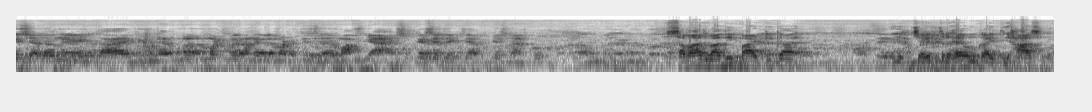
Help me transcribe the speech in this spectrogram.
अखिलेश यादव ने कहा है कि मठ में रहने वाले मठाधीश माफिया हैं इसको कैसे देखते हैं अखिलेश बयान को? समाजवादी पार्टी का ये चरित्र है, उनका इतिहास है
